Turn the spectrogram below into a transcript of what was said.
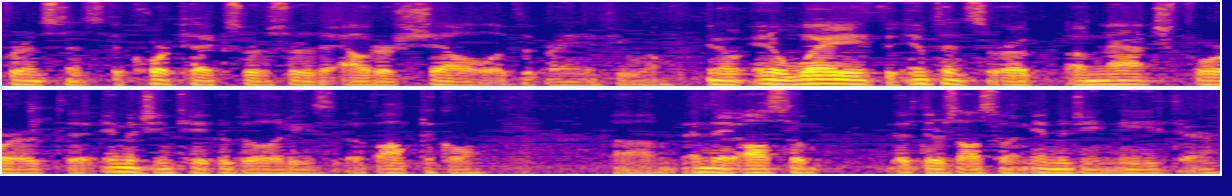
for instance, the cortex or sort of the outer shell of the brain, if you will. You know, in a way, the infants are a, a match for the imaging capabilities of optical, um, and they also, that there's also an imaging need there.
